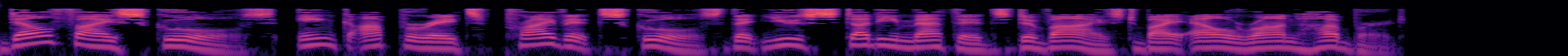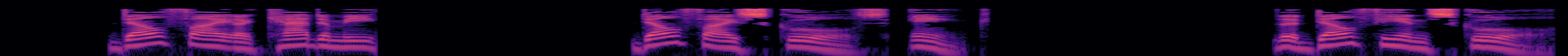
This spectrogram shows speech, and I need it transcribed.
Delphi Schools, Inc. operates private schools that use study methods devised by L. Ron Hubbard. Delphi Academy Delphi Schools, Inc. The Delphian School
